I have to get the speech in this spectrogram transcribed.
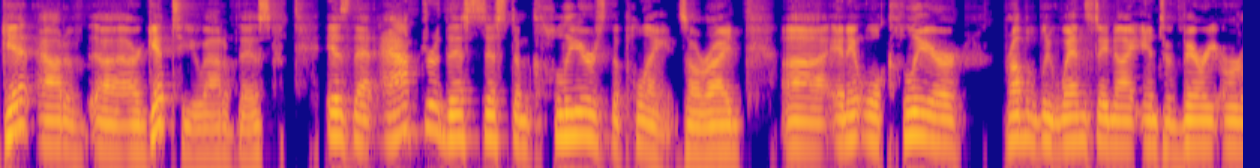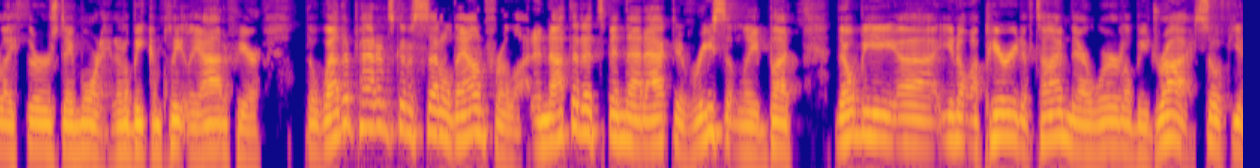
get out of uh, or get to you out of this is that after this system clears the plains, all right, uh, and it will clear probably Wednesday night into very early Thursday morning. It'll be completely out of here. The weather pattern's going to settle down for a lot, and not that it's been that active recently, but there'll be uh, you know a period of time there where it'll be dry. So if you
